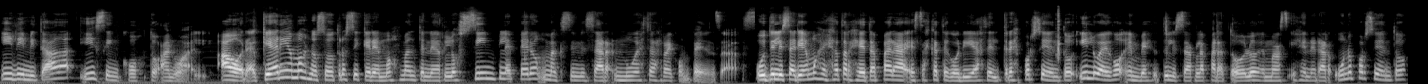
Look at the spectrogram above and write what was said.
ilimitada y sin costo anual. Ahora, ¿qué haríamos nosotros si queremos mantenerlo simple pero maximizar nuestras recompensas? Utilizaríamos esta tarjeta para estas categorías del 3% y luego en vez de utilizarla para todo lo demás y generar 1%,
